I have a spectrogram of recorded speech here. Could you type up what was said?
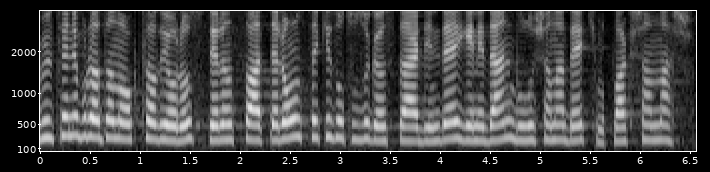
Bülteni burada noktalıyoruz. Yarın saatler 18.30'u gösterdiğinde yeniden buluşana dek mutlu akşamlar.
